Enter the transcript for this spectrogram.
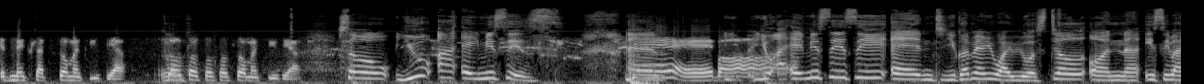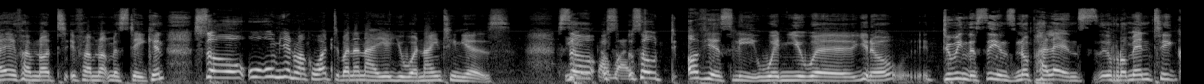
it makes life so much easier. So, so, so, so, so much easier. So you are a Mrs. And Yeah, you are a Mrs. and you got married while you were still on uh, if I'm not if I'm not mistaken. So u- umyeni wakho wadibana naye you were 19 years. So, Yes, so obviously, when you were, you know, doing the scenes, no palance, romantic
